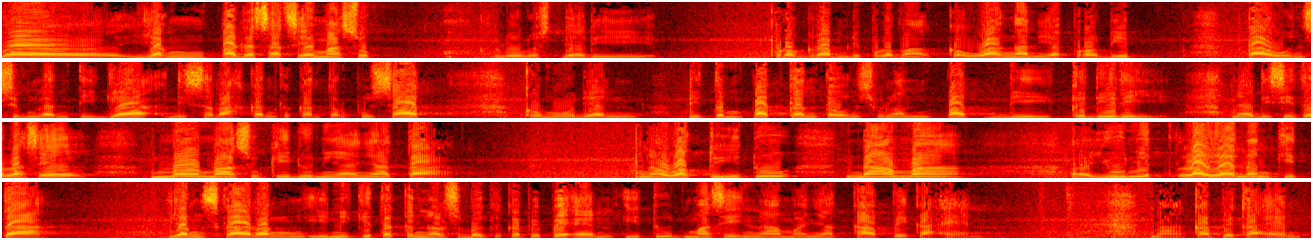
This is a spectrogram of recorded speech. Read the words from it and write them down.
uh, yang pada saat saya masuk lulus dari program diploma keuangan ya Prodip tahun 93 diserahkan ke kantor pusat kemudian ditempatkan tahun 94 di Kediri nah di situlah saya memasuki dunia nyata nah waktu itu nama uh, unit layanan kita yang sekarang ini kita kenal sebagai KPPN itu masih namanya KPKN. Nah, KPKN.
